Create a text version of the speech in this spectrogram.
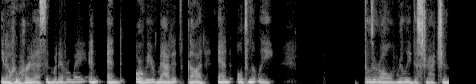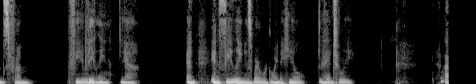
you know, who hurt us in whatever way. And, and, or we're mad at God. And ultimately, those are all really distractions from feeling. Feeling. Yeah. And in feeling is where we're going to heal eventually. I,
